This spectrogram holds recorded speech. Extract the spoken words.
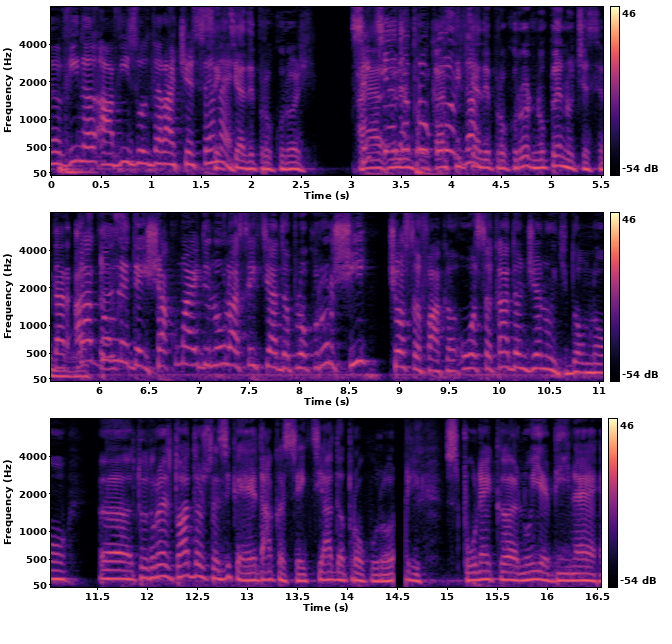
uh, vină avizul de la CSM. Secția de procurori. Secția Aia de le-a blocat procurori, Secția da. de procurori, nu plenul CSM. Dar Da, Astăzi- domnule, de, și acum e din nou la secția de procurori și ce o să facă? O să cadă în genunchi domnul uh, Tudorel Toader și să zică, e, dacă secția de procurori spune că nu e bine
